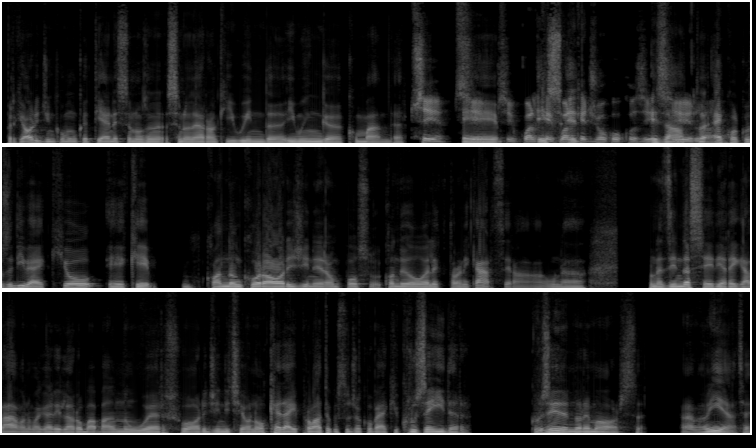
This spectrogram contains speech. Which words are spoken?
Perché Origin comunque tiene, se non, se non erro, anche i, wind, i Wing Commander. Sì, sì, sì qualche, e, qualche e, gioco così. Esatto, sì, la... è qualcosa di vecchio e che quando ancora Origin era un po' su, quando Electronic Arts era una, un'azienda seria regalavano magari la roba abandonware su Origin, dicevano ok dai provate questo gioco vecchio, Crusader, Crusader No Remorse, mamma mia, cioè,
